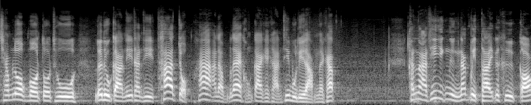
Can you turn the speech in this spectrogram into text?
แชมป์โลกโมโต2ฤดูกาลนี้ทันที ถ้าจบ 5 อันดับแรกของการแข่งขันที่บุรีรัมย์นะครับ ขณะที่อีกหนึ่งนักบิดไทยก็คือกอง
